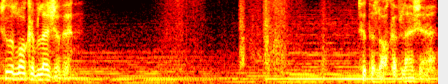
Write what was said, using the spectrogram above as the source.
To the Lock of Leisure, then. To the Lock of Leisure.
